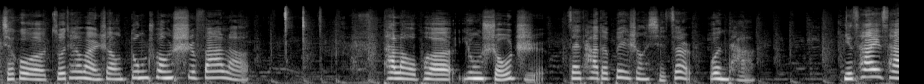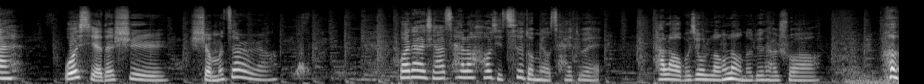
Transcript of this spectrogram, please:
结果昨天晚上东窗事发了，他老婆用手指在他的背上写字儿，问他：“你猜一猜，我写的是什么字儿啊？”瓜大侠猜了好几次都没有猜对，他老婆就冷冷的对他说：“哼，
